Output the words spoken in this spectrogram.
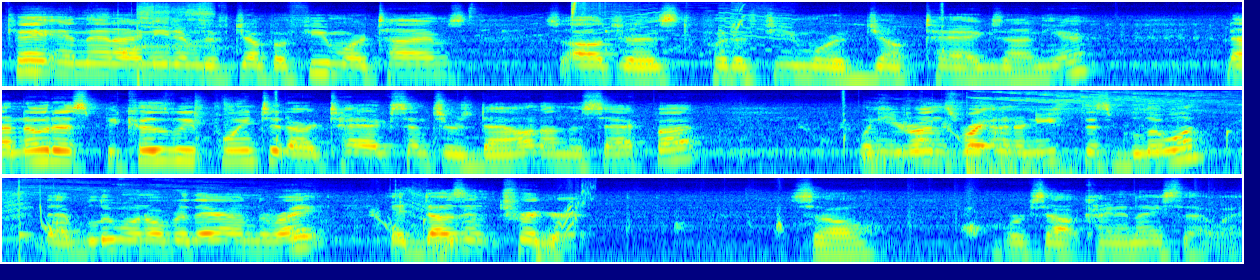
Okay, and then I need him to jump a few more times, so I'll just put a few more jump tags on here. Now notice, because we pointed our tag sensors down on the Sackbot, when he runs right underneath this blue one, that blue one over there on the right, it doesn't trigger it. So, works out kind of nice that way.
